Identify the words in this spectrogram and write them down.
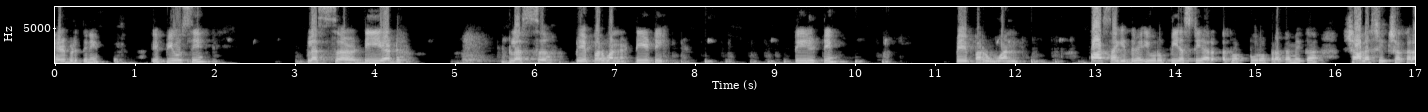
ಹೇಳ್ಬಿಡ್ತೀನಿ. P U C plus D Ed plus paper one T T T T paper one pass ಆಗಿದ್ರೆ ಇವರು ಪಿ ಎಸ್ ಟಿ ಆರ್ ಅಥವಾ ಪೂರ್ವ ಪ್ರಾಥಮಿಕ ಶಾಲಾ ಶಿಕ್ಷಕರ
